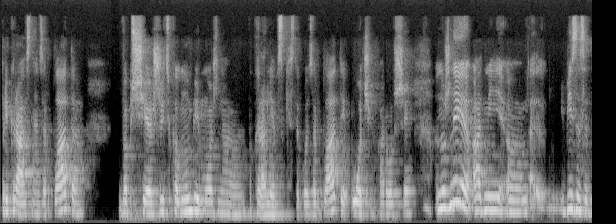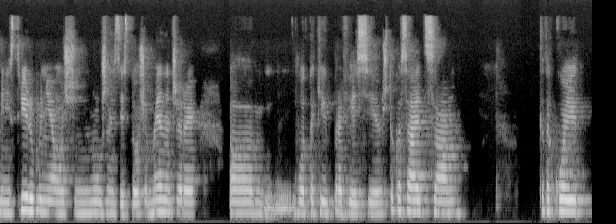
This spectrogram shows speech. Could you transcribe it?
прекрасная зарплата. Вообще жить в Колумбии можно по-королевски с такой зарплатой, очень хорошие. Нужны адми... Э, бизнес-администрирование, очень нужно здесь тоже менеджеры, вот такие профессии. Что касается такой,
